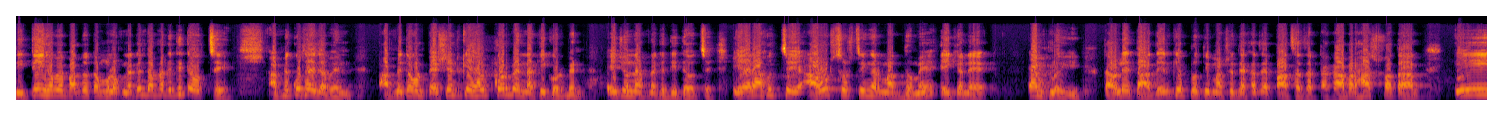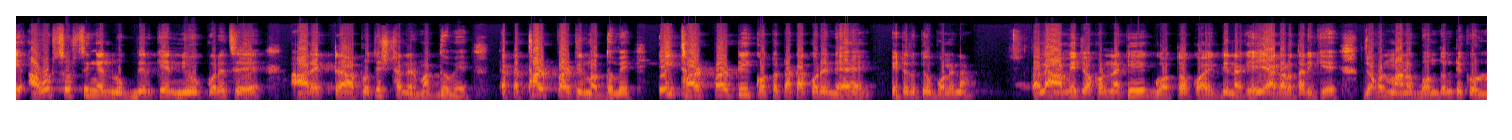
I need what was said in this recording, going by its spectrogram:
দিতেই হবে, বাধ্যতামূলক না, কিন্তু আপনাকে দিতে হচ্ছে। আপনি কোথায় যাবেন? আপনি তখন পেশেন্টকে হেল্প করবেন না কি করবেন? এই জন্য আপনাকে দিতে হচ্ছে। এরা হচ্ছে আউটসোর্সিং এর মাধ্যমে এইখানে এমপ্লয়ি তাহলে তাদেরকে প্রতি মাসে দেখা যায় পাঁচ হাজার টাকা। আবার হাসপাতাল, এই আউটসোর্সিং এর লোকদেরকে নিয়োগ করেছে আর একটা প্রতিষ্ঠানের মাধ্যমে, একটা থার্ড পার্টির মাধ্যমে। এই থার্ড পার্টি কত টাকা করে নেয়, এটা তো কেউ বলে না। তাহলে আমি যখন নাকি গত কয়েকদিন আগে, এই এগারো তারিখে যখন মানববন্ধনটি করল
